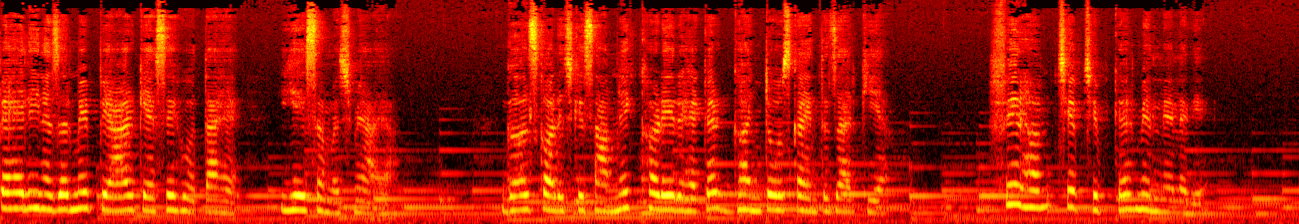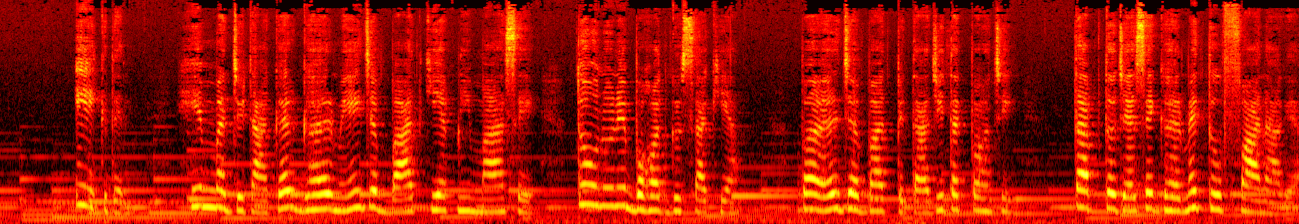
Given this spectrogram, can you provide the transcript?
पहली नज़र में प्यार कैसे होता है, ये समझ में आया। गर्ल्स कॉलेज के सामने खड़े रहकर घंटों उसका इंतज़ार किया। फिर हम छिप छिप कर मिलने लगे। एक दिन हिम्मत जुटाकर घर में जब बात की अपनी माँ से तो उन्होंने बहुत गुस्सा किया। पर जब बात पिताजी तक पहुँची, तब तो जैसे घर में तूफ़ान आ गया।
